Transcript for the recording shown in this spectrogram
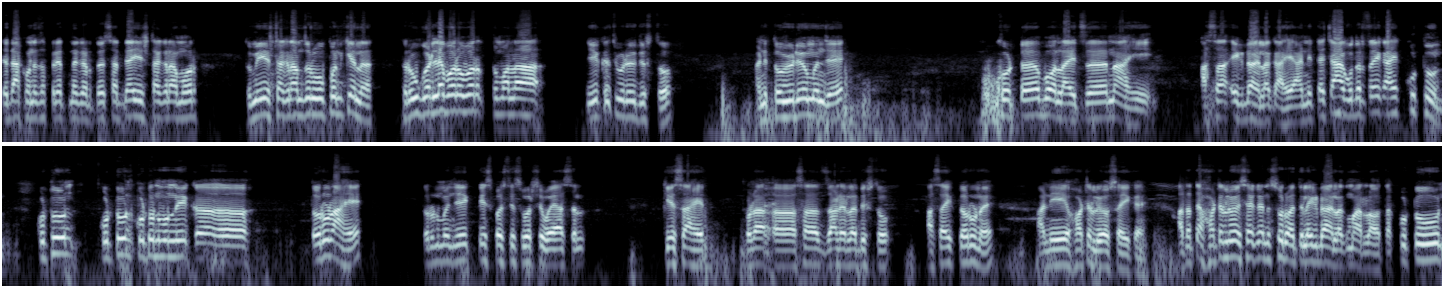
ते दाखवण्याचा प्रयत्न करतोय. सध्या इंस्टाग्रामवर तुम्ही इंस्टाग्राम जर ओपन केलं तर उघडल्याबरोबर तुम्हाला एकच व्हिडिओ दिसतो आणि तो व्हिडिओ म्हणजे खोटं बोलायचं नाही. असा एक डायलॉग आहे आणि त्याच्या अगोदरचा एक आहे कुठून? कुठून? कुठून? कुठून म्हणून एक तरुण आहे. तरुण म्हणजे एक तीस पस्तीस वर्ष वय असेल. केस आहेत. थोडा असा जाडेला दिसतो. असा एक तरुण आहे आणि हॉटेल व्यावसायिक आहे. आता त्या हॉटेल व्यावसायिकाने सुरुवातीला एक डायलॉग मारला होता. कुठून?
